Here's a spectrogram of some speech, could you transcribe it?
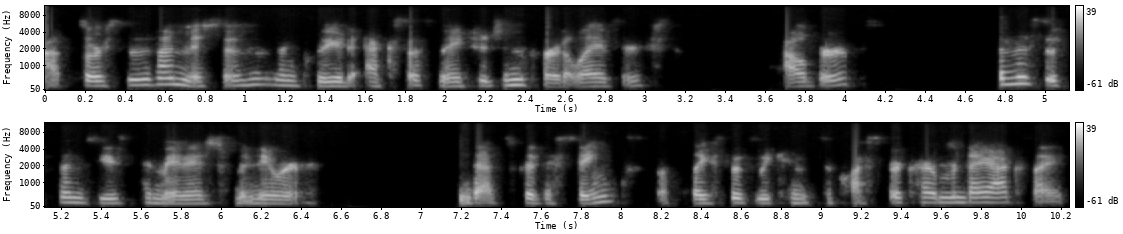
At sources of emissions include excess nitrogen fertilizers, cow and the systems used to manage manure. And that's for the sinks, the places we can sequester carbon dioxide.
